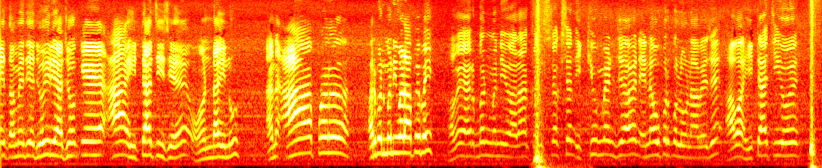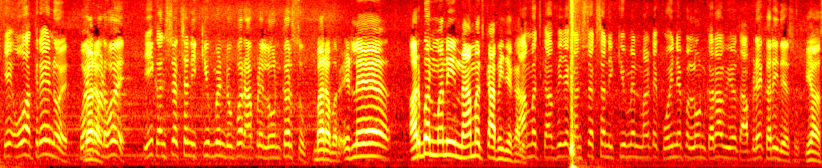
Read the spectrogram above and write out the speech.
ભાઈ તમે જે જોઈ રહ્યા છો કે આ હિટાચી છે હોન્ડાઈનું અને આ પણ અર્બન મનીવાળા આપે ભાઈ? હવે અર્બન મનીવાળા કન્સ્ટ્રક્શન ઇક્વિપમેન્ટ જે આવે ને એના ઉપર પણ લોન આવે છે. આવા હિટાચી હોય કે ઓવા ક્રેન હોય કોઈ પણ હોય એ કન્સ્ટ્રક્શન ઇક્વિપમેન્ટ ઉપર આપણે લોન કરશું. બરાબર. એટલે અર્બન મની નામ જ કાફી છે નામ જ કાફી છે. કન્સ્ટ્રક્શન ઇક્વિપમેન્ટ માટે કોઈને પણ લોન કરાવી હોય તો આપણે કરી દેશું. યસ.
